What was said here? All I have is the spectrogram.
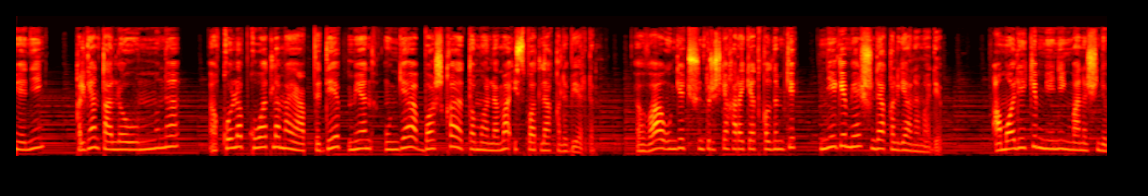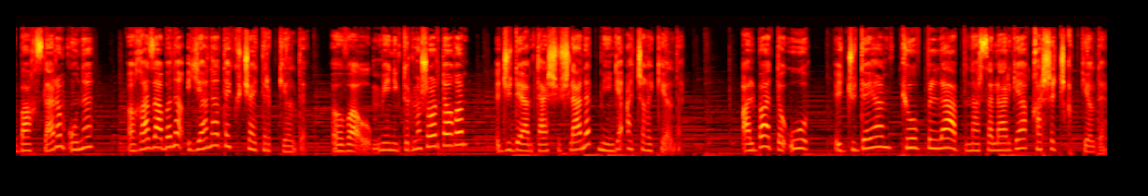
mening qilgan tanlovimni e, qo'llab quvvatlamayapti deb men unga boshqa tomonlama isbotlar qilib berdim. Va unga tushuntirishga harakat qildimki nega men shunday qilganimni deb. Ammo lekin mening mana shunday bahslarim uni g'azabini yanada kuchaytirib keldi. Va mening turmush o'rtog'im judayam tashvishlanib menga achchig'i keldi. Albatta u judayam ko'plab narsalarga qarshi chiqib keldi.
